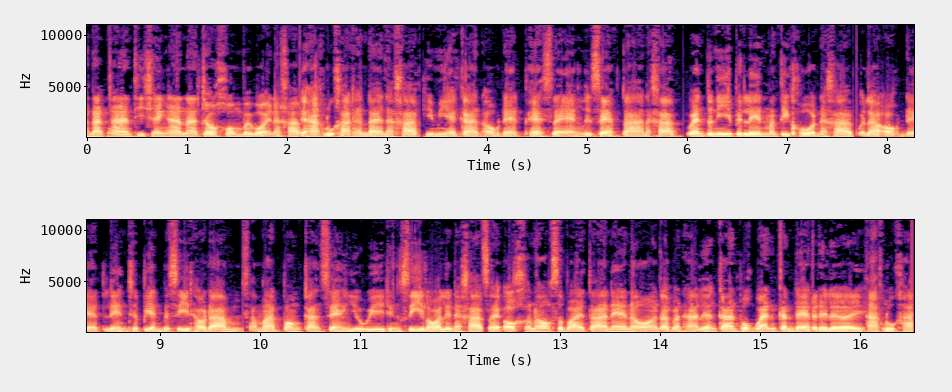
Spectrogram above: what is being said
พนักงานที่ใช้งานหน้าจอคอมบ่อยๆนะครับและหากลูกค้าท่านใดนะครับที่มีอาการออกแดดแพ้แสงหรือแสบตานะครับแว่นตัวนี้เป็นเลนส์มัลติโคดนะครับเวลาออกแดดเลนส์จะเปลี่ยนเป็นสีเทาดำสามารถป้องกันแสง UV ถึง 400 เลยนะครับใส่ออกข้างนอกสบายตาแน่นอนตัดปัญหาเรื่องการพกแว่นกันแดดไปได้เลย หากลูกค้า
